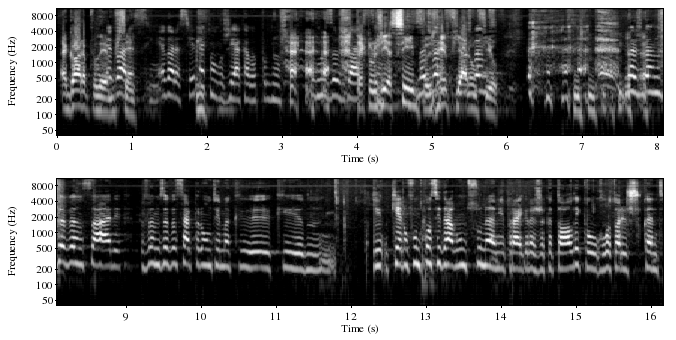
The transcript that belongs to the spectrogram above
Agora podemos, agora sim. sim. Agora sim, a tecnologia acaba por nos, por nos ajudar. tecnologia sim. simples vamos, de enfiar um fio. mas vamos avançar, vamos avançar para um tema que, que que era, no fundo, considerado um tsunami para a Igreja Católica, o relatório chocante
